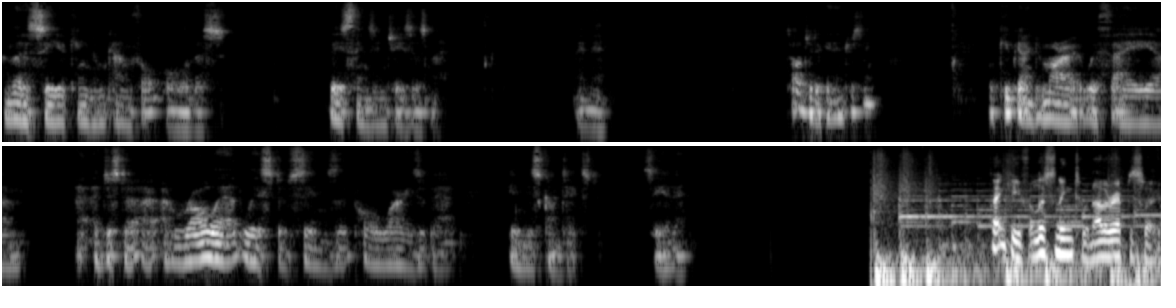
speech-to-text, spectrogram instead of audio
And let us see your kingdom come for all of us. These things in Jesus' name. Amen. Told you to get interesting. We'll keep going tomorrow with a, um, a just a, a rollout list of sins that Paul worries about in this context. See you then. Thank you for listening to another episode.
